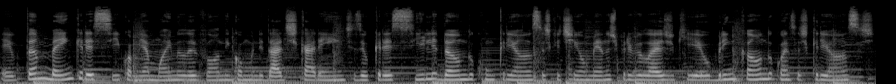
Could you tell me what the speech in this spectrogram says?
eu também cresci com a minha mãe me levando em comunidades carentes. Eu cresci lidando com crianças que tinham menos privilégio que eu, brincando com essas crianças.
